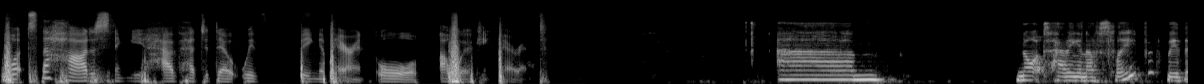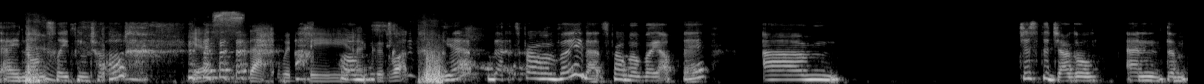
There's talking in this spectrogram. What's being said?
what's the hardest thing you have had to deal with being a parent or a working parent? Um, not having enough sleep with a non-sleeping child. Yes, that would be a Um, good one. yeah, that's probably that's probably up there. Um, just the juggle and the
